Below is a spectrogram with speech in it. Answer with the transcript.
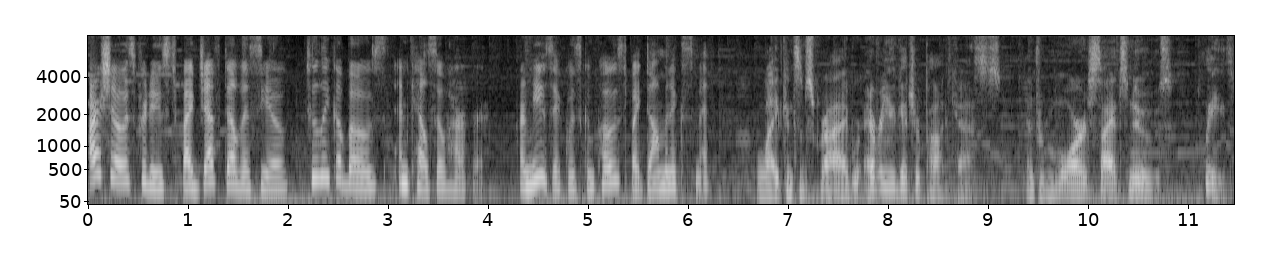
Our show is produced by Jeff DelViscio, Tulika Bose, and Kelso Harper. Our music was composed by Dominic Smith. Like and subscribe wherever you get your podcasts. And for more science news, please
